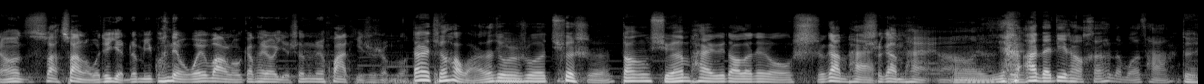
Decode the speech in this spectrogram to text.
然后算算了，我就引这么一观点，我也忘了我刚才要引申的那话题是什么了。但是挺好玩的，嗯就是说，确实，当学院派遇到了那种实干派，实干派啊，嗯，对按在地上狠狠的摩擦。对。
